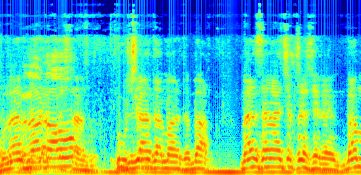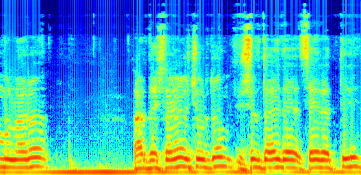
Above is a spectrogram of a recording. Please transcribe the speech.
Bunlar, Bunlar da o- uçan damardı bak. Ben sana açıkça söyleyeyim. Ben bunları kardeşlerine uçurdum. Yusuf dayı da seyretti.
